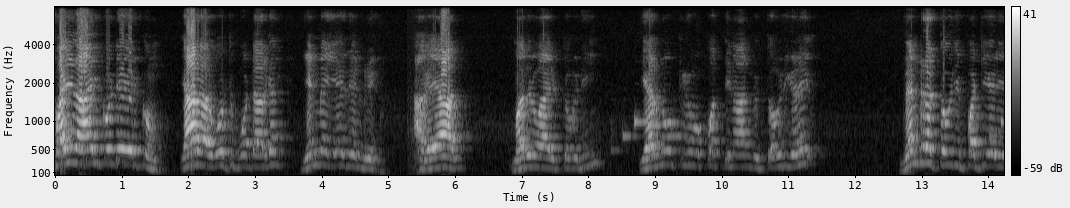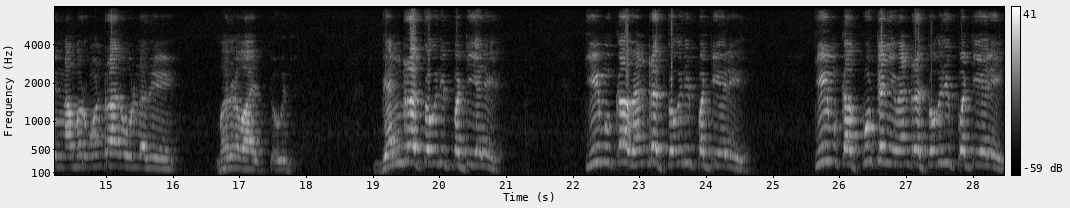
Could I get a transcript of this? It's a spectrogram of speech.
பயில் ஆகிக்கொண்டே இருக்கும். யார் யார் ஓட்டு போட்டார்கள்? என்ன ஏது என்று. ஆகையால் மதுரவாய் தொகுதி இருநூற்றி முப்பத்தி நான்கு தொகுதிகளில் வென்ற தொகுதி பட்டியலில் நம்பர் ஒன்றாக உள்ளது மதுரவாய் தொகுதி. வென்ற தொகுதி பட்டியலில் திமுக வென்ற தொகுதி பட்டியலில் திமுக கூட்டணி வென்ற தொகுதி பட்டியலில்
